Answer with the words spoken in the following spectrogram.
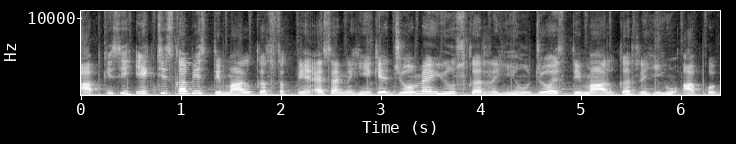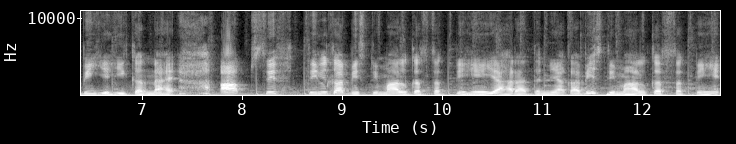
आप किसी एक चीज़ का भी इस्तेमाल कर सकते हैं। ऐसा नहीं कि जो मैं यूज़ कर रही हूँ, जो इस्तेमाल कर रही हूँ, आपको भी यही करना है। आप सिर्फ़ तिल का भी इस्तेमाल कर सकते हैं या हरा धनिया का भी इस्तेमाल कर सकते हैं।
